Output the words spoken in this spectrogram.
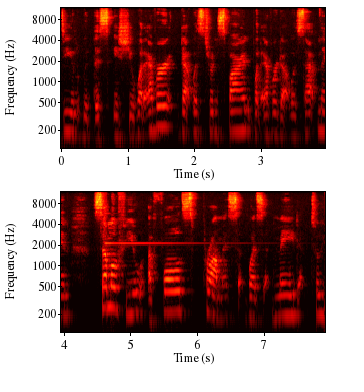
deal with this issue whatever that was transpiring whatever that was happening some of you a false promise was made to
